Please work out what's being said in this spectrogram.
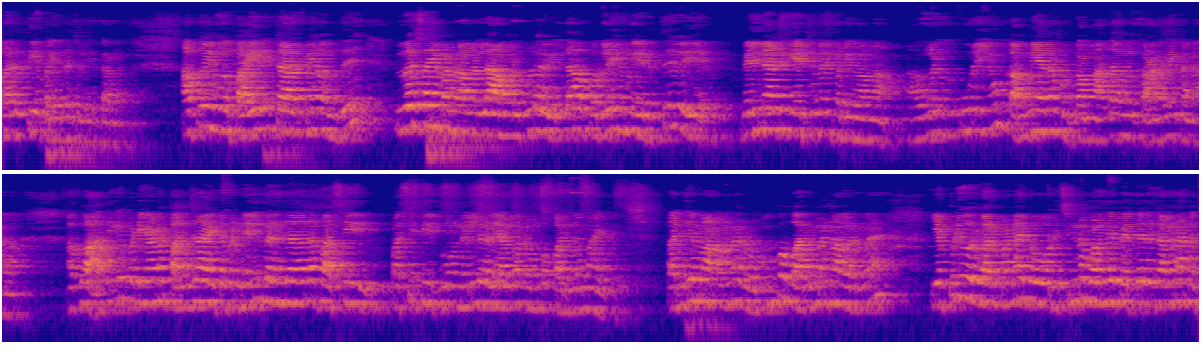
பருத்தியை பயிரிட சொல்லியிருக்காங்க. அப்போ இவங்க பயிரிட்டாலுமே வந்து விவசாயம் பண்ணுவாங்கல்ல அவங்களுக்குள்ள எல்லா பொருளையும் இவங்க எடுத்து வெளிநாட்டுக்கு ஏற்றுமதி பண்ணிடுவாங்க அவங்களுக்கு கூலியும் கம்மியாக தான் கொடுப்பாங்க. அது அவங்களுக்கு காணவே காணாதான் அப்போ அதிகப்படியான பஞ்சாயிட்டு இப்போ நெல் விளைஞ்சாதானே பசி பசி தீர்க்கும். நெல் விளையாம ரொம்ப பஞ்சமாயிட்டு பஞ்சமானவொன்னே ரொம்ப வறுமைன்னா வறுமை. எப்படி ஒரு வறுமைனா இப்போ ஒரு சின்ன குழந்தைய பெற்றெடுக்காங்கன்னா அந்த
